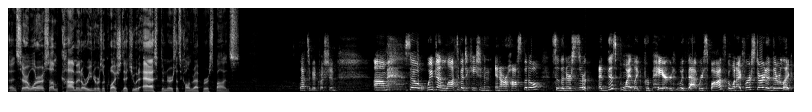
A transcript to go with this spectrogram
And Sarah, what are some common or universal questions that you would ask the nurse that's calling the rapid response? That's a good question. Um, so we've done lots of education in, in, our hospital. So the nurses are at this point like prepared with that response. But when I first started, they were like,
